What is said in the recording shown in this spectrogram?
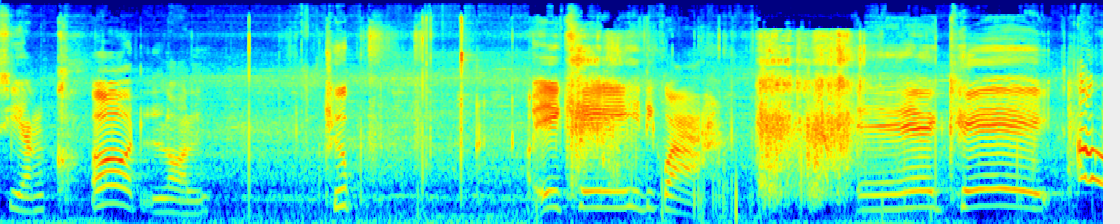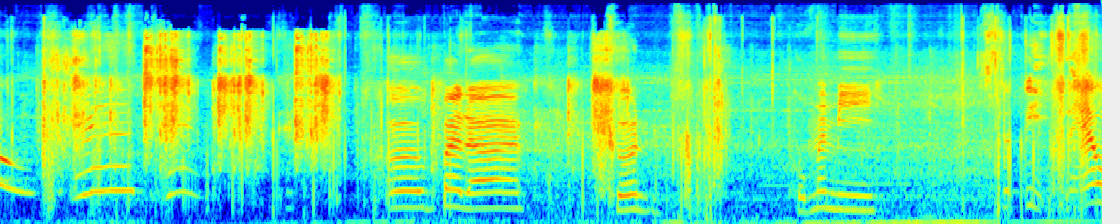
เสียงโคตรหลอนชึบเอเคดีกว่าเอเคเอ้าเอเคเออไปเลยคุณผมไม่มีสติแล้ว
